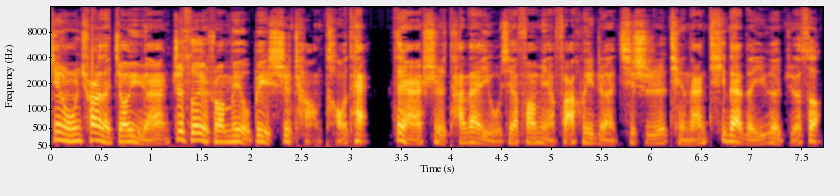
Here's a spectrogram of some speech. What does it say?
金融圈的交易员之所以说没有被市场淘汰，自然是他在有些方面发挥着其实挺难替代的一个角色。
